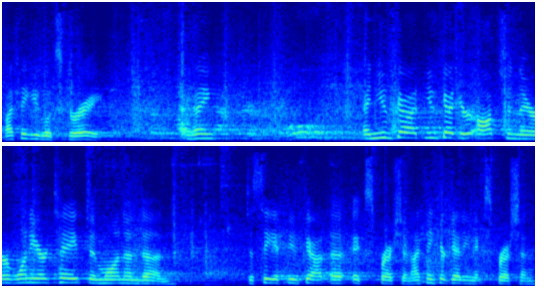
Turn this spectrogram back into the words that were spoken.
I think he looks great. I think and you've got you've got your option there: one ear taped and one undone, to see if you've got uh, expression. I think you're getting expression.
